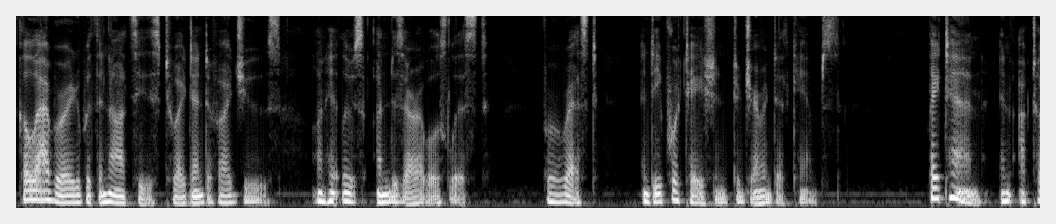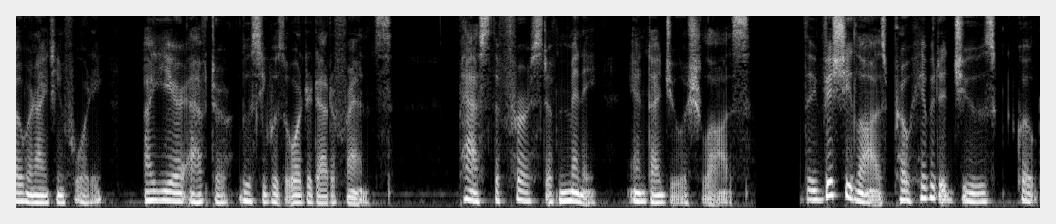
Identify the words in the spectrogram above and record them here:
collaborated with the Nazis to identify Jews on Hitler's undesirables list for arrest and deportation to German death camps. Pétain, in October 1940, a year after Lucy was ordered out of France, passed the first of many anti Jewish laws. The Vichy laws prohibited Jews, quote,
